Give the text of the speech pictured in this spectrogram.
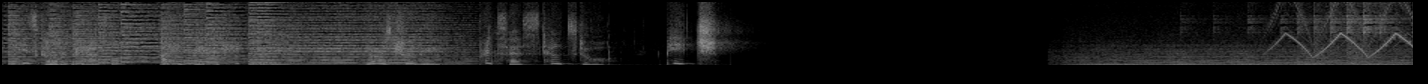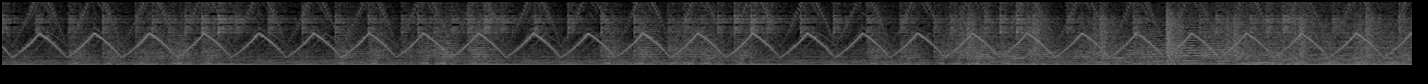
please come to the castle. I have baked a cake for you. Yours truly, Princess Toadstool. Peach. Thank you.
